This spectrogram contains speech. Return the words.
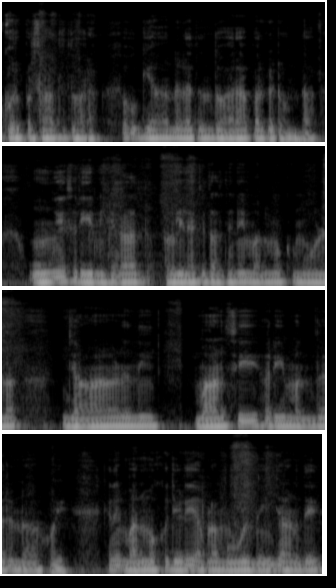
ਗੁਰਪ੍ਰਸਾਦ ਦੁਆਰਾ। ਉਹ ਗਿਆਨ ਰਤਨ ਦੁਆਰਾ ਪ੍ਰਗਟ ਹੁੰਦਾ। ਉਹ ਇਹ ਸਰੀਰ ਨਹੀਂ ਹੈਗਾ। ਅਗਲੀ ਲਾਈਨ 'ਚ ਦੱਸਦੇ ਨੇ, ਮਨਮੁਖ ਮੂਲ ਨਾ ਜਾਣਨੀ। ਮਾਨਸੀ ਹਰੀ ਮੰਦਰ ਨਾ ਹੋਏ। ਕਹਿੰਦੇ ਮਨਮੁਖ ਜਿਹੜੇ ਆਪਣਾ ਮੂਲ ਨਹੀਂ ਜਾਣਦੇ,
